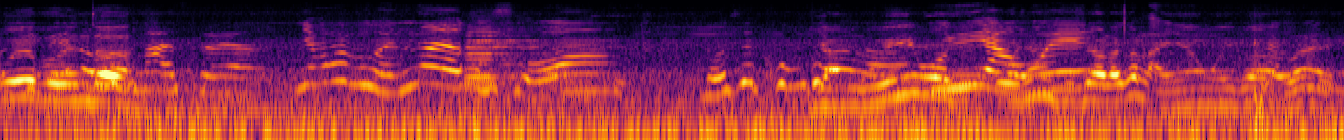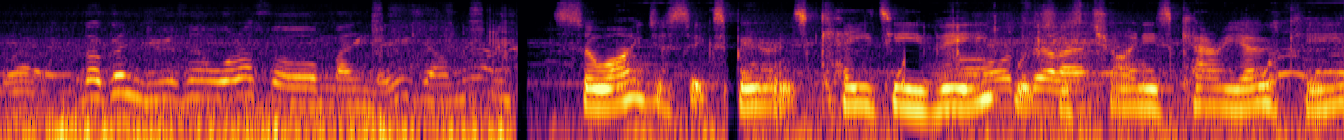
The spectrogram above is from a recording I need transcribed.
我也不认得。你们会不认得要怎么说啊？都是空头杨威，我于杨威我想不晓得那个男杨威吧？那跟女生我那时候蛮内向的。 So I just experienced KTV, which is Chinese karaoke,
